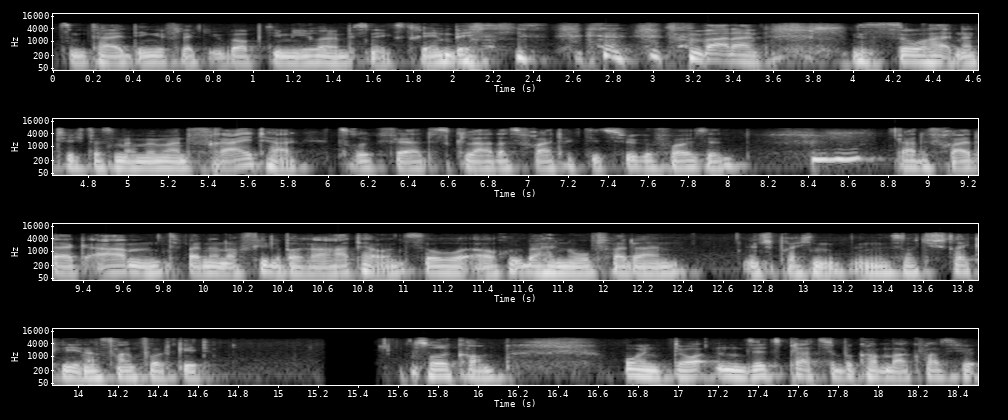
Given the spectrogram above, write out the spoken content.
zum Teil Dinge vielleicht überoptimiere oder ein bisschen extrem bin. war dann, ist so halt natürlich, dass man, wenn man Freitag zurückfährt, ist klar, dass Freitag die Züge voll sind. Mhm. Gerade Freitagabend, weil dann auch viele Berater und so auch über Hannover dann entsprechend, das ist auch die Strecke, die nach Frankfurt geht, zurückkommen. Und dort einen Sitzplatz zu bekommen, war quasi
